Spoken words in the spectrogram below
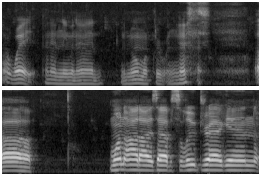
Oh, wait, I didn't even add the normal Clearwing. uh, one Odd Eyes Absolute Dragon,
